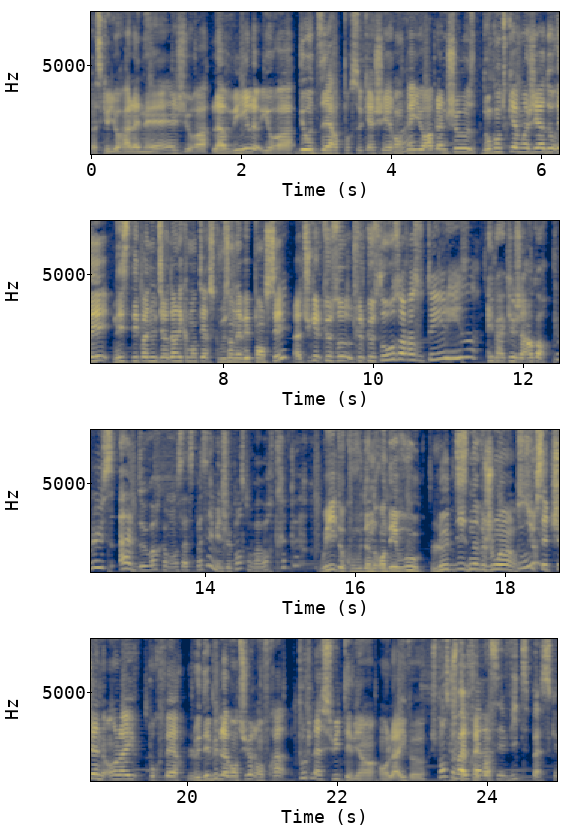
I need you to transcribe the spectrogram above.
Parce qu'il y aura la neige, il y aura la ville, il y aura des hautes herbes pour se cacher et ramper, Ouais. il y aura plein de choses. Donc en tout cas, moi j'ai adoré. N'hésitez pas à nous dire dans les commentaires ce que vous en avez pensé. As-tu quelque, so- quelque chose à rajouter, Elise Et bah que j'ai encore plus hâte de voir comment ça se passait, mais je pense qu'on va avoir très peur. Oui, donc on vous donne rendez-vous le 19 juin Oui. sur cette chaîne en live pour faire le début de l'aventure et on fera toute la suite eh bien, en live. euh, Je pense qu'on va le après, faire quoi. assez vite parce que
